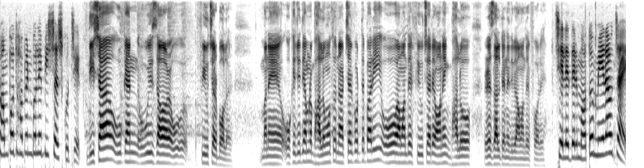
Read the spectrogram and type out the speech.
সম্পদ হবেন বলে বিশ্বাস কোচের দিশা who can who is our future বলার মানে ওকে যদি আমরা ভালো মতো নার্চার করতে পারি ও আমাদের ফিউচারে অনেক ভালো রেজাল্ট এনে দেবে আমাদের পরে। ছেলেদের মতো মেয়েরাও চায়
